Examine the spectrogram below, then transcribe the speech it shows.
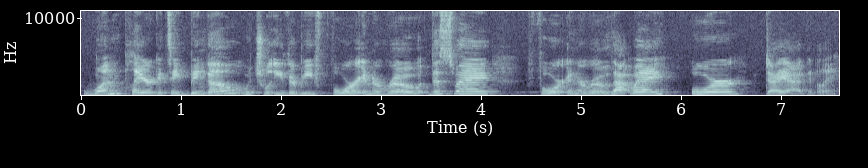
one player gets a bingo, which will either be four in a row this way, four in a row that way, or diagonally.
